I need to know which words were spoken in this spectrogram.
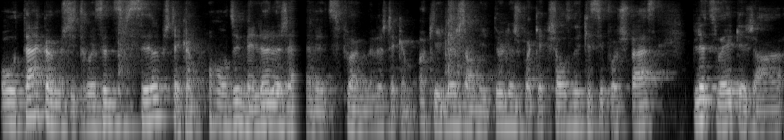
autant comme j'ai trouvé ça difficile, j'étais comme, oh mon Dieu, mais là, là j'avais du fun. Là, j'étais comme, OK, là, j'en ai deux, là, je vois quelque chose, qu'est-ce qu'il faut que je fasse? Puis là, tu vois que, genre,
